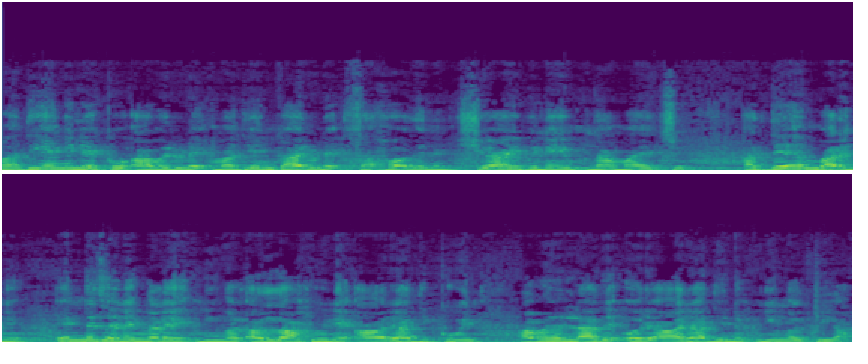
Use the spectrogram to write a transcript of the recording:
മദിയനിലേക്കു അവരുടെ മദിയൻകാരുടെ സഹോദരൻ ഷുഐബിനെയും നാം അയച്ചു. അദ്ദേഹം പറഞ്ഞു എന്റെ ജനങ്ങളെ നിങ്ങൾ അള്ളാഹുവിനെ ആരാധിക്കുവിൻ. അവനല്ലാതെ ഒരു ആരാധ്യനും നിങ്ങൾക്കില്ല.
